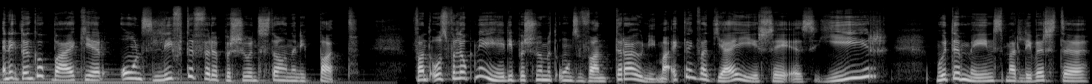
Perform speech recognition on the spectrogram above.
En ek dink ook baie keer ons liefde vir 'n persoon staan in die pad. Want ons wil ook nie hê die persoon met ons wantrou nie, maar ek dink wat jy hier sê is hier moet 'n mens maar liewerste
